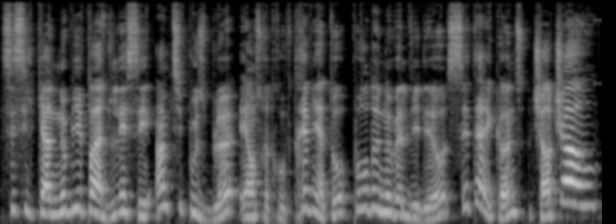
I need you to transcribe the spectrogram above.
Si c'est le cas, n'oubliez pas de laisser un petit pouce bleu. Et on se retrouve très bientôt pour de nouvelles vidéos. C'était Icons. Ciao, ciao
